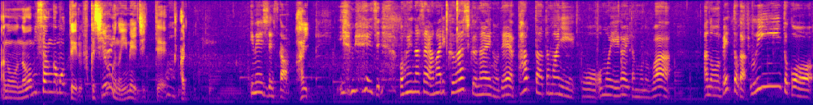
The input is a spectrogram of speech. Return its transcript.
あの直美さんが持っている福祉用具のイメージって、はい。あイメージですか？はい。イメージ。ごめんなさい。あまり詳しくないのでパッと頭にこう思い描いたものはあのベッドがウィーンとこ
